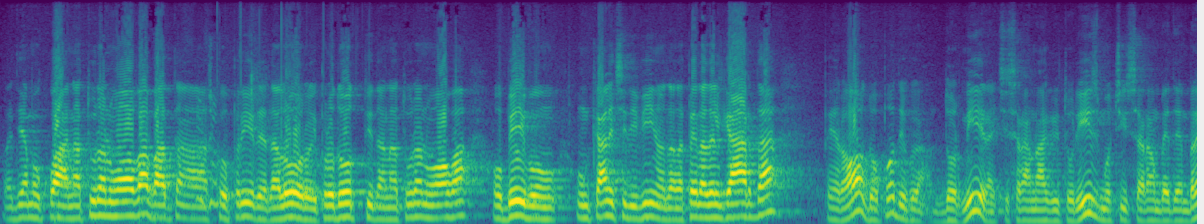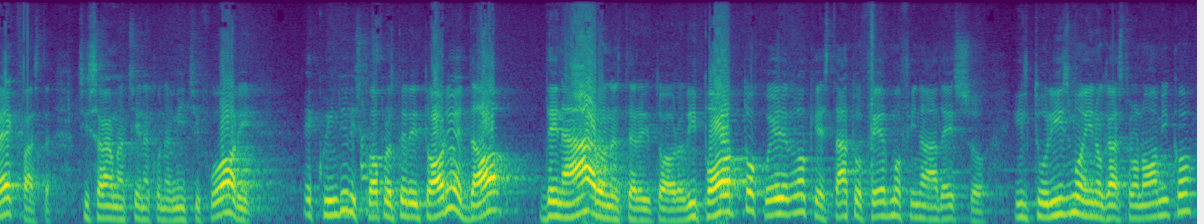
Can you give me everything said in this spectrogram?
vediamo qua, Natura Nuova, vado a scoprire da loro i prodotti da Natura Nuova o bevo un, calice di vino dalla Perla del Garda, però dopo devo dormire, ci sarà un agriturismo, ci sarà un bed and breakfast, ci sarà una cena con amici fuori e quindi riscopro il territorio e do denaro nel territorio, riporto quello che è stato fermo fino adesso, il turismo enogastronomico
